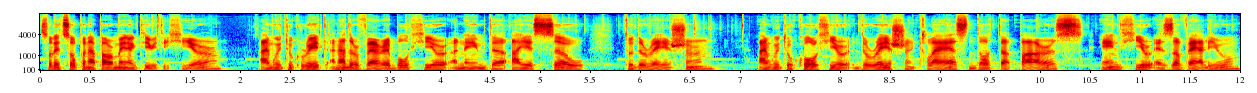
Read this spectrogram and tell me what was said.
So let's open up our main activity here. I'm going to create another variable here named ISO to duration. I'm going to call here duration class dot parse and here as a value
